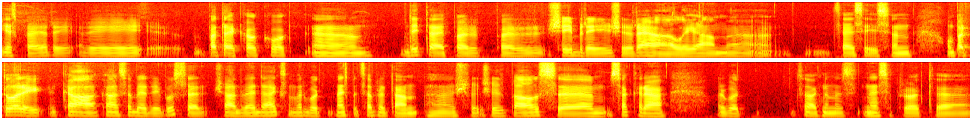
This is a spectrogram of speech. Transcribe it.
iespēja arī, arī pateikt kaut ko uh, ditē par, par šī brīža reālajām uh, cēsīs un, un par to arī, kā, kā sabiedrība uzsver šādu veidu ēkas. un Varbūt mēs pat sapratām uh, šīs balss uh, sakarā, varbūt cilvēki nemaz nesaprot, uh,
